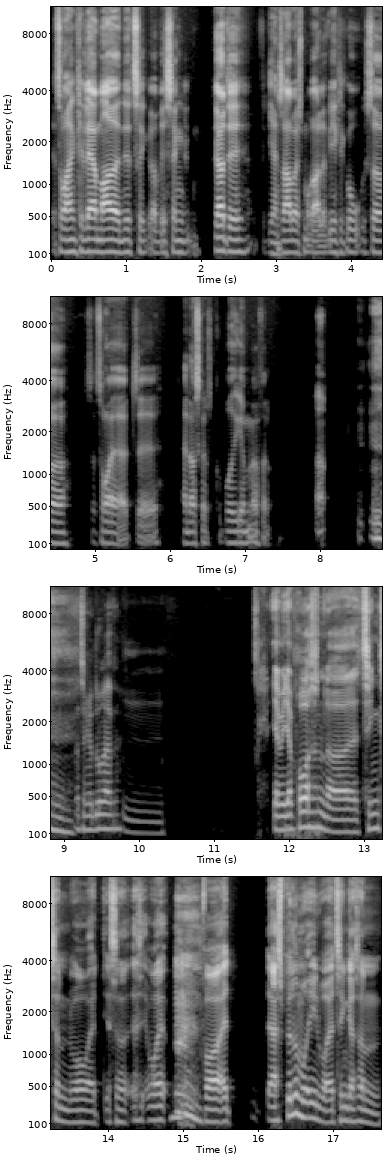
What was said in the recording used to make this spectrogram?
jeg tror, han kan lære meget af Nettrick, og hvis han gør det, fordi hans arbejdsmoral er virkelig god, så, så tror jeg, at øh, han også godt kunne bryde igennem i hvert fald. Hvad tænker du, Raffe? Mm. Jamen, jeg prøver sådan at tænke sådan, hvor, at, altså, altså, hvor, jeg, hvor at, jeg har spillet mod en, hvor jeg tænker sådan,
